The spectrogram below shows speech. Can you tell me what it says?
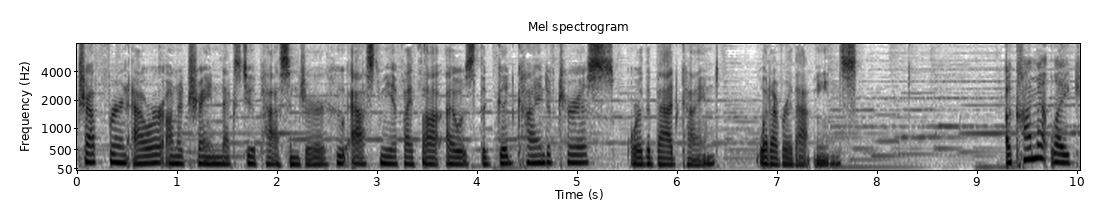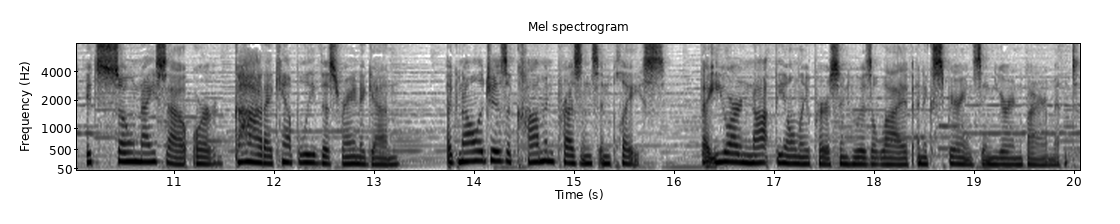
trapped for an hour on a train next to a passenger who asked me if I thought I was the good kind of tourist or the bad kind, whatever that means. A comment like, it's so nice out, or God, I can't believe this rain again, acknowledges a common presence in place, that you are not the only person who is alive and experiencing your environment.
